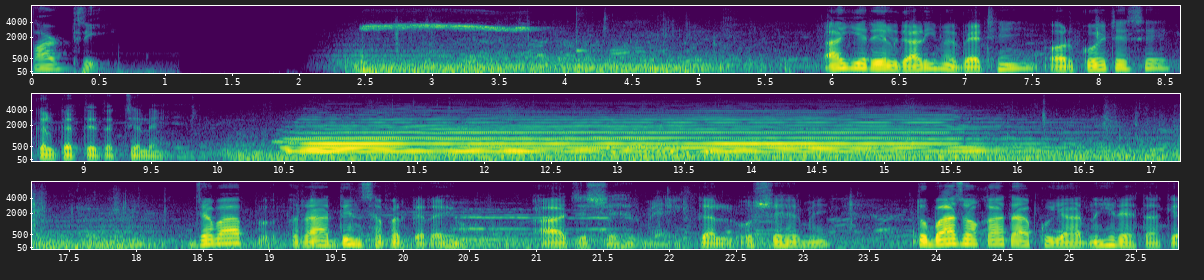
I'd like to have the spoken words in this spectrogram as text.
पार्ट थ्री आइए रेलगाड़ी में बैठें और कोयटे से कलकत्ते तक चलें। जब आप रात दिन सफ़र कर रहे हो, आज इस शहर में, कल उस शहर में तो बाज़ औक़ात आपको याद नहीं रहता कि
